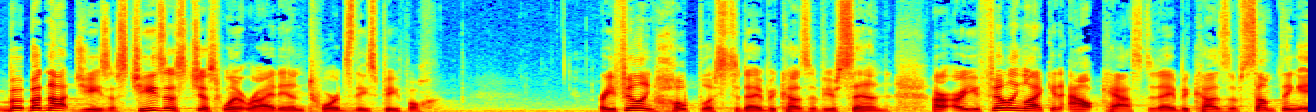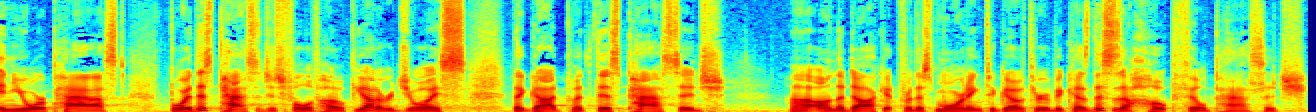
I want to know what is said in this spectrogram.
but, but not Jesus. Jesus just went right in towards these people. Are you feeling hopeless today because of your sin? Are, are you feeling like an outcast today because of something in your past? Boy, this passage is full of hope. You ought to rejoice that God put this passage uh, on the docket for this morning to go through because this is a hope filled passage.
